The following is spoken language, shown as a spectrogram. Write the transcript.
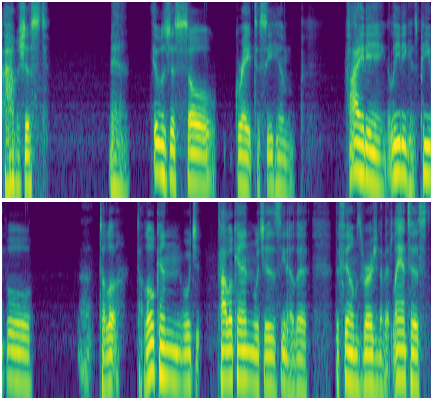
I was just man, it was just so great to see him fighting, leading his people. Uh, Talo- Talokan, which Talokan, which is you know the the film's version of Atlantis,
